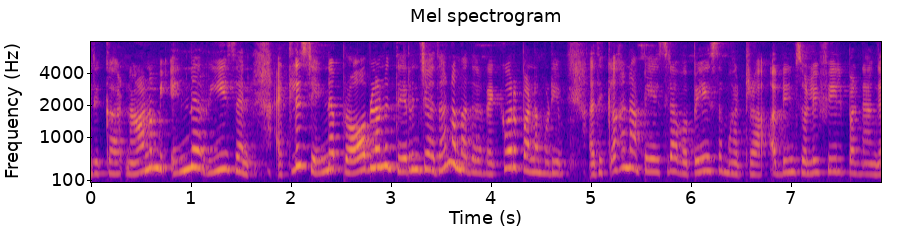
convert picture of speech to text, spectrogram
இருக்கா. நானும் என்ன ரீசன் அட்லீஸ்ட் என்ன ப்ராப்ளம்னு தெரிஞ்சால் தான் நம்ம அதை ரெக்கவர் பண்ண முடியும். அதுக்காக நான் பேசுகிறேன் அவள் பேச மாட்றா. அப்படின்னு சொல்லி ஃபீல் பண்ணாங்க.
